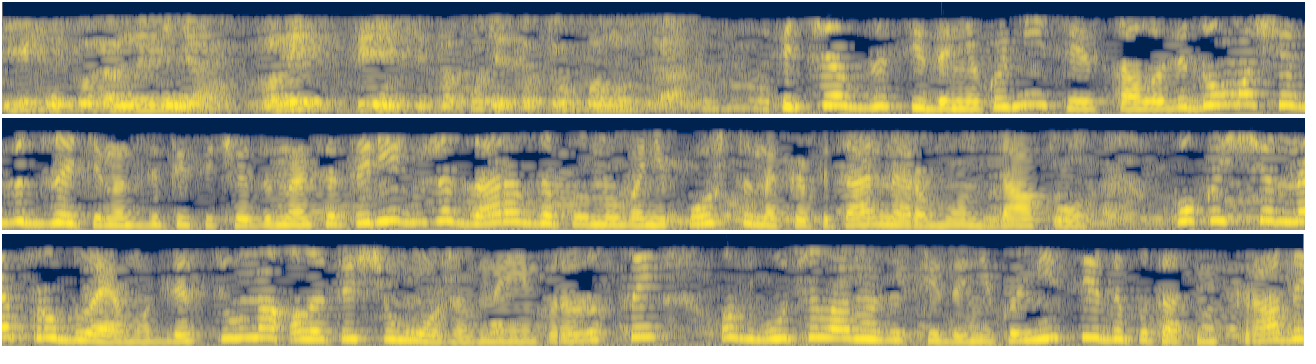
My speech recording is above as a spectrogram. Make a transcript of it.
їх ніхто там не міняв. Вони деякі знаходяться в трупному стані. Під час засідання комісії стало відомо, що в бюджеті на 2011 рік вже зараз заплановані кошти на капітальний ремонт даху. Поки що не проблему для Сюна, але те, що може в неї перерости, озвучила на засіданні комісії депутат міськради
